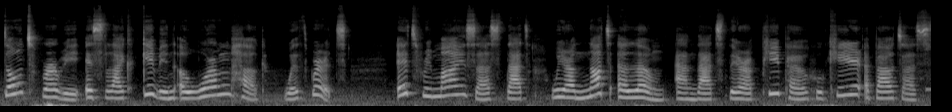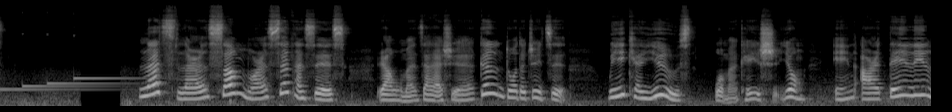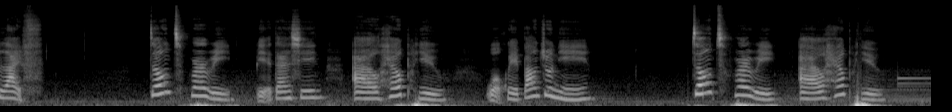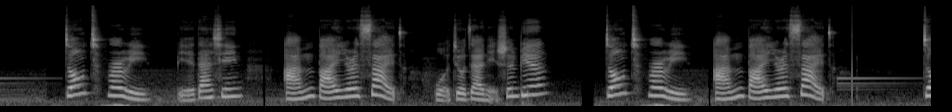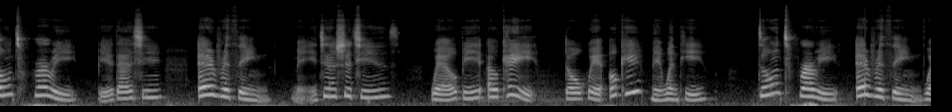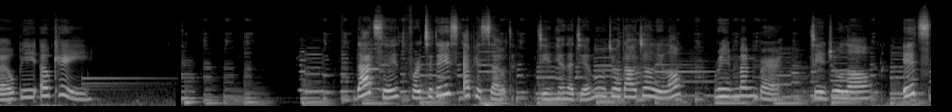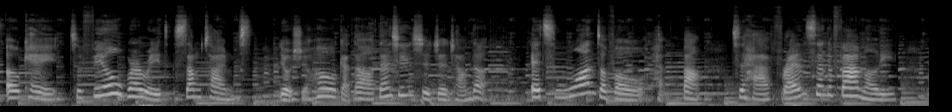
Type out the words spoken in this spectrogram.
don't worry, it's like giving a warm hug with words. It reminds us that we are not alone and that there are people who care about us. Let's learn some more sentences. 让我们再来学更多的句子。We can use 我们可以使用 in our daily life. Don't worry，别担心，I'll help you， 我会帮助你。Don't worry, I'll help you. Don't worry，别担心，I'm by your side，我就在你身边。Don't worry, I'm by your side. Don't worry，别担心，everything。每一件事情 will be okay， 都会 OK，没问题。 Don't worry, everything will be okay. That's it for today's episode. 今天的节目就到这里喽。Remember，记住喽，It's okay to feel worried sometimes. 有时候感到担心是正常的。 It's wonderful，很棒。To have friends and family，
